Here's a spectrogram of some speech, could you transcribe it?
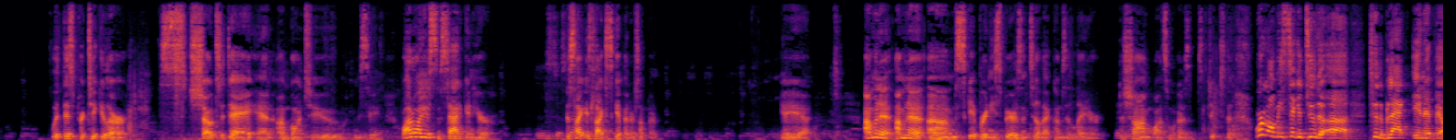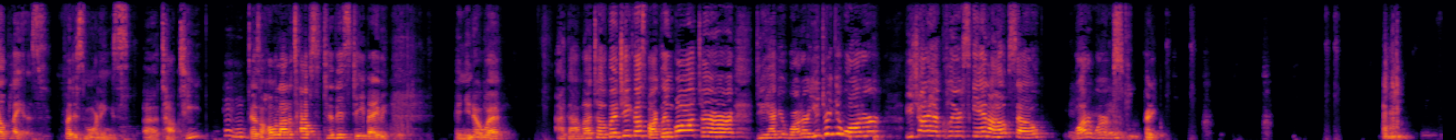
with this particular show today, and I'm going to let me see. Why do I hear some static in here? It's like it's like skipping or something. Yeah, yeah, yeah. I'm gonna I'm gonna um, skip Britney Spears until that comes in later. Deshaun Watson. We're gonna stick to the we're gonna be sticking to the uh, to the black NFL players for this morning's uh, top tea. There's a whole lot of tops to this tea, baby. And you know what? I got my Topo Chico sparkling water. Do you have your water? Are you drinking water? Are you trying to have clear skin? I hope so. Water works. Ready?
